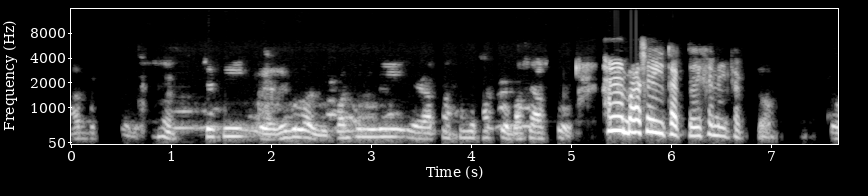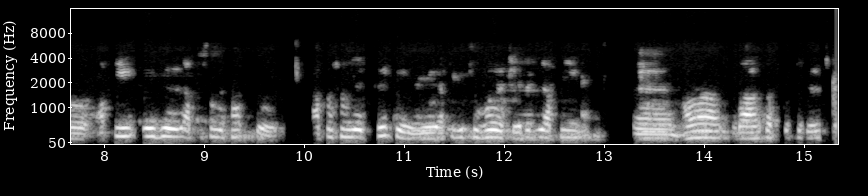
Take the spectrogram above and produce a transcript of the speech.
আট বছর। সে কি রেগুলারলি কন্টিনিউলি আপনার সঙ্গে থাকতো বাসায় আসতো? হ্যাঁ বাসায় থাকতো এখানেই থাকতো। তো আপনি এই যে আপনার সঙ্গে থাকতো আপনার সঙ্গে থেকে যে এত কিছু হয়েছে এটা কি আপনি ধারণা বা আন্দাজ করতে পেরেছে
